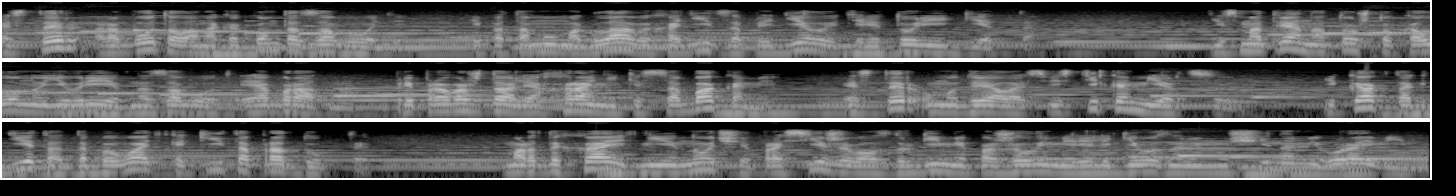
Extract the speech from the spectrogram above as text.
Эстер работала на каком-то заводе и потому могла выходить за пределы территории гетто. Несмотря на то, что колонну евреев на завод и обратно припровождали охранники с собаками, Эстер умудрялась вести коммерцию и как-то где-то добывать какие-то продукты. Мордыхай дни и ночи просиживал с другими пожилыми религиозными мужчинами у раввина.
